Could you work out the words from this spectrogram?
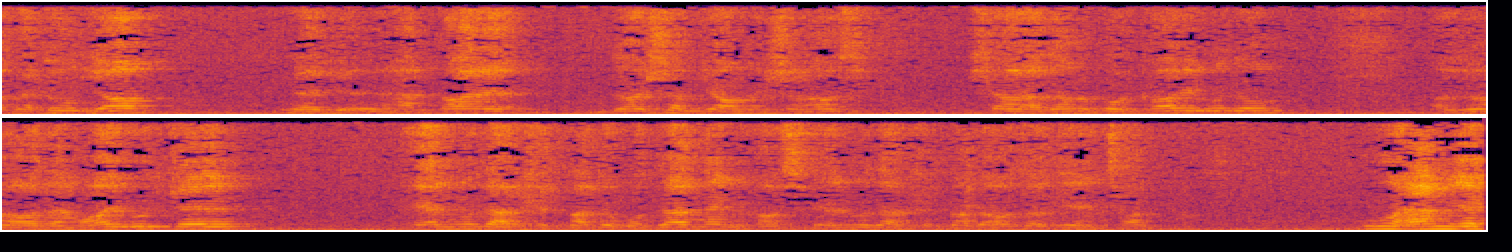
البته اونجا همکار داشتم جامعه شناس بسیار آدم پرکاری بود و از اون آدم بود که علم در خدمت قدرت نمی‌خواست علم در خدمت آزادی انسان او هم یک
